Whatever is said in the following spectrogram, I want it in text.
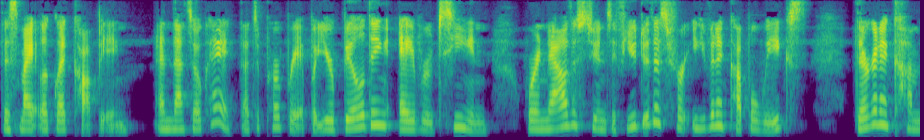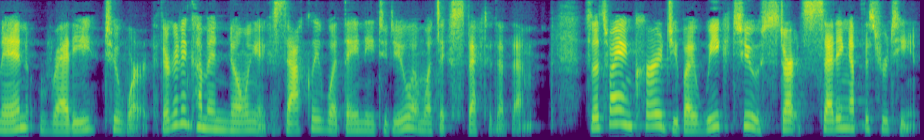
This might look like copying. And that's okay. That's appropriate. But you're building a routine where now the students, if you do this for even a couple weeks, they're going to come in ready to work. They're going to come in knowing exactly what they need to do and what's expected of them. So that's why I encourage you by week two, start setting up this routine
